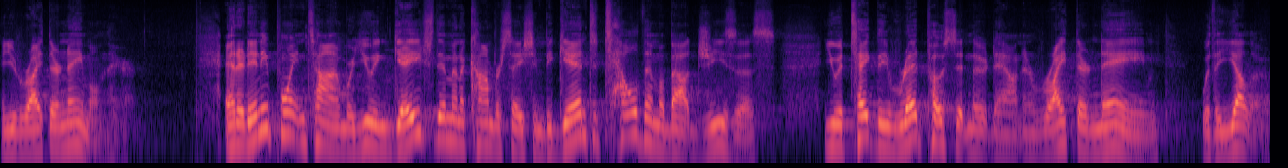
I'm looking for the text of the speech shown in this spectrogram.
And you'd write their name on there. And at any point in time where you engage them in a conversation, begin to tell them about Jesus, you would take the red post it note down and write their name with a yellow.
